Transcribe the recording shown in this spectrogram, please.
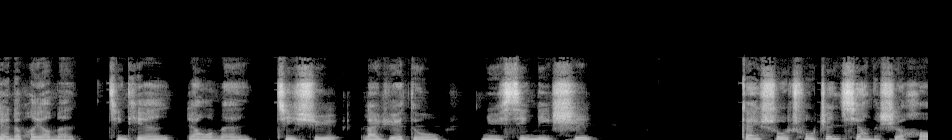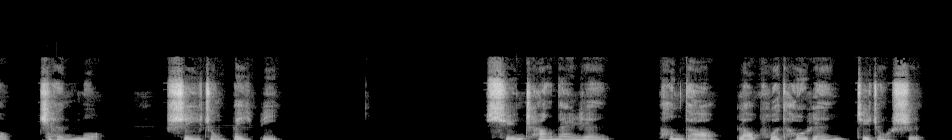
亲爱的朋友们，今天让我们继续来阅读女心理师。该说出真相的时候，沉默是一种卑鄙。寻常男人碰到老婆偷人这种事，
